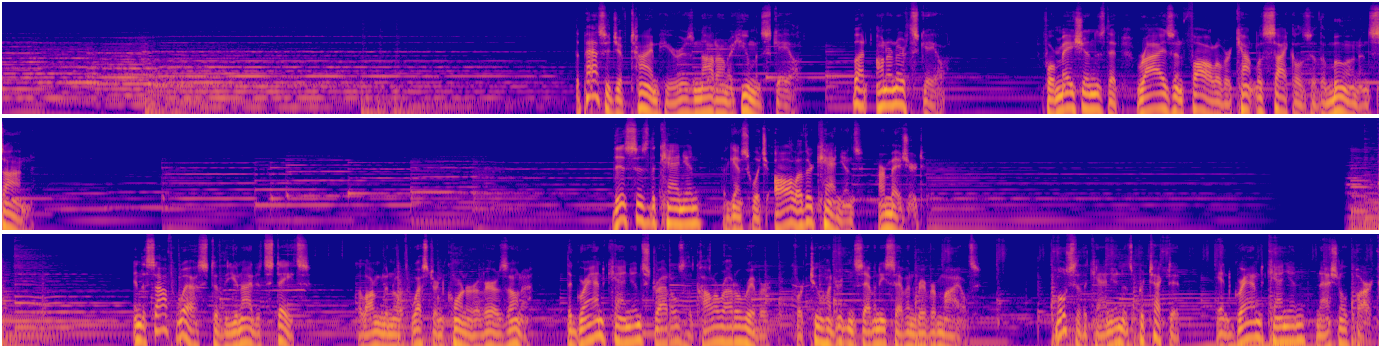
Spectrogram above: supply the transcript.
The passage of time here is not on a human scale, but on an earth scale formations that rise and fall over countless cycles of the moon and sun. This is the canyon against which all other canyons are measured. In the southwest of the United States, along the northwestern corner of Arizona, the Grand Canyon straddles the Colorado River for 277 river miles. Most of the canyon is protected in Grand Canyon National Park.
